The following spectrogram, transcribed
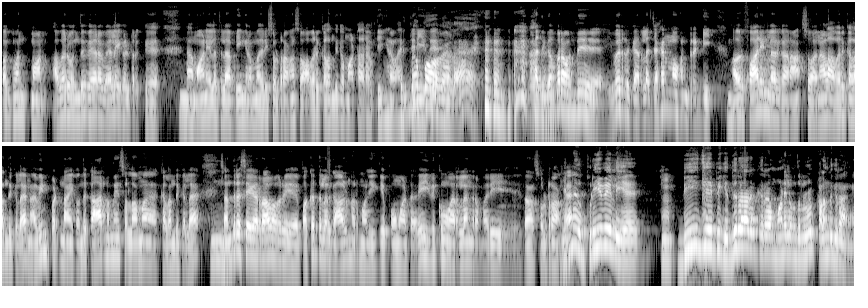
பக்வந்த் மான் அவர் வந்து வேற வேலைகள் இருக்கு மாநிலத்துல அப்படிங்கிற மாதிரி சொல்றாங்க. சோ அவர் கலந்துக்க மாட்டாரு அப்படிங்கிற மாதிரி தெரியுது. வேலை? அதுக்கப்புறம் வந்து இவர் இருக்காருல்ல ஜெகன்மோகன் ரெட்டி. அவர் ஃபாரின்ல இருக்காராம். சோ அதனால அவர் கலந்துக்கல நவீன் பட்நாயக் வந்து காரணமே சொல்லாம கலந்துக்கல. சந்திரசேகர் ராவ் அவர் பக்கத்துல இருக்க ஆளுநர் மாளிகைக்கே போக மாட்டாரு இதுக்கும் வரலங்கிற மாதிரி தான் சொல்றாங்க புரியவே இல்லையே. பிஜேபிக்கு எதிராக இருக்கிற மாநில முதல்வர்கள் கலந்துக்கிறாங்க.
